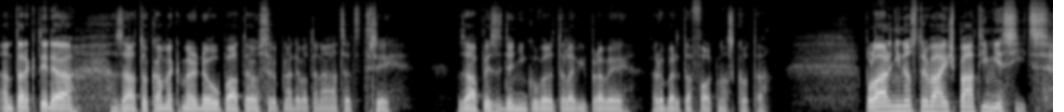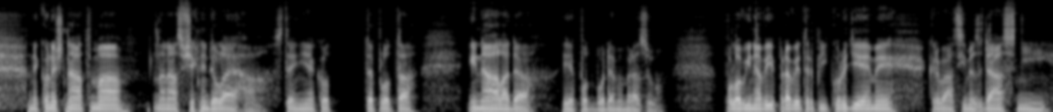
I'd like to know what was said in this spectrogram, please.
Antarktida, zátoka McMurdo 5. srpna 1903. Zápis z deníku velitele výpravy Roberta Falkna Scotta. Polární noc trvá již pátý měsíc. Nekonečná tma na nás všechny doléhá. Stejně jako teplota i nálada je pod bodem mrazu. Polovína výpravy trpí kurdiemi, krvácíme zdásní,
